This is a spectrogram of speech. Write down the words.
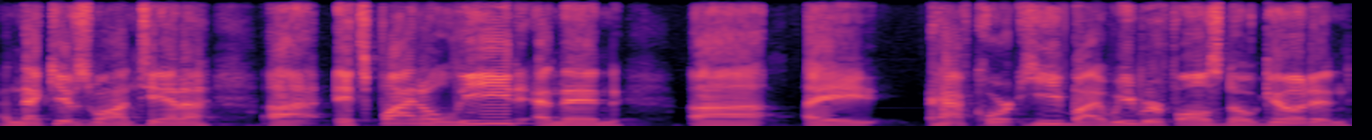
and that gives Montana uh, its final lead. And then uh, a half court heave by Weber falls no good, and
